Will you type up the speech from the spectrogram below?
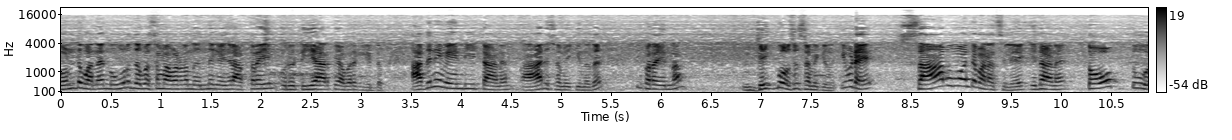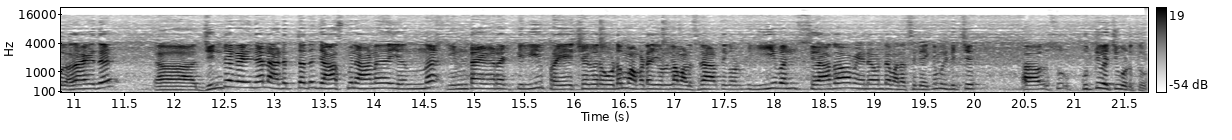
കൊണ്ടുവന്ന നൂറ് ദിവസം അവിടെ നിന്ന് കഴിഞ്ഞാൽ അത്രയും ഒരു ടി ആർ പി അവർക്ക് കിട്ടും. അതിനു വേണ്ടിയിട്ടാണ് ആര് ശ്രമിക്കുന്നത്? ഈ പറയുന്ന ബിഗ് ബോസ് ശ്രമിക്കുന്നത്. ഇവിടെ സാബുമോന്റെ മനസ്സിൽ ഇതാണ് ടോപ്പ് ടു അതായത് ആ, കഴിഞ്ഞാൽ അടുത്തത് ജാസ്മിൻ ആണ് എന്ന് ഇൻഡയറക്ട്ലി പ്രേക്ഷകരോടും അവിടെയുള്ള മത്സരാർത്ഥികളോടും ഈവൻ ശ്വേതാ മേനോന്റെ മനസ്സിലേക്കും ഇടിച്ച് കുത്തിവെച്ചു കൊടുത്തു.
